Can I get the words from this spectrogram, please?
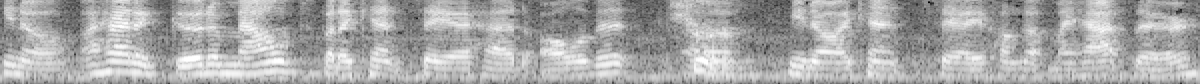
you know, I had a good amount, but I can't say I had all of it. Sure. Um, you know, I can't say I hung up my hat there.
